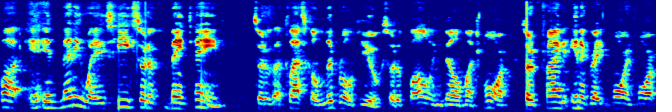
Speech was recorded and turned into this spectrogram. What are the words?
But in many ways, he sort of maintained sort of a classical liberal view, sort of following Mill much more, sort of trying to integrate more and more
